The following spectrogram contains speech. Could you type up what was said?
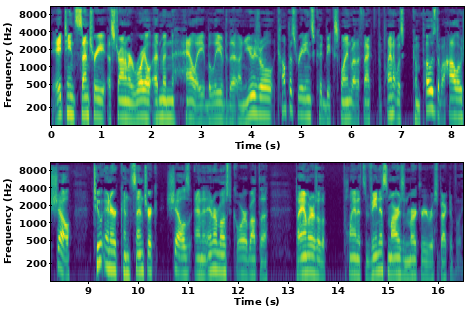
The 18th century astronomer Royal Edmund Halley believed that unusual compass readings could be explained by the fact that the planet was composed of a hollow shell, two inner concentric shells, and an innermost core about the diameters of the planets Venus, Mars, and Mercury, respectively.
